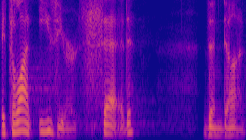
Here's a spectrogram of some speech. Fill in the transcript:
it's a lot easier said than done.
